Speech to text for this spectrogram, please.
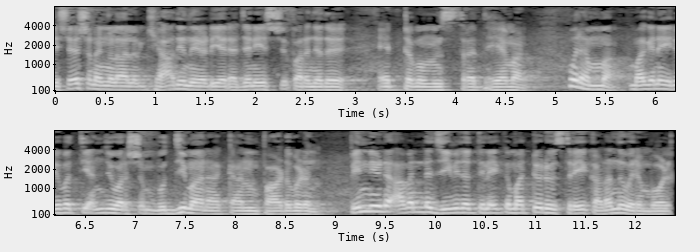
വിശേഷണങ്ങളാൽ ഖ്യാതി നേടിയ രജനീഷ് പറഞ്ഞത് ഏറ്റവും ശ്രദ്ധേയമാണ്. ഒരമ്മ മകനെ ഇരുപത്തിയഞ്ചു വർഷം ബുദ്ധിമാനാക്കാൻ പാടുപെടുന്നു. പിന്നീട് അവന്റെ ജീവിതത്തിലേക്ക് മറ്റൊരു സ്ത്രീ കടന്നു വരുമ്പോൾ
